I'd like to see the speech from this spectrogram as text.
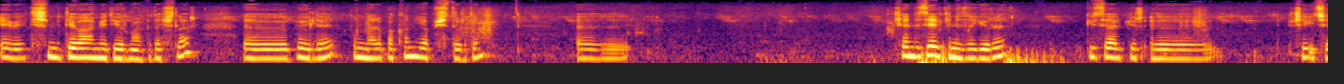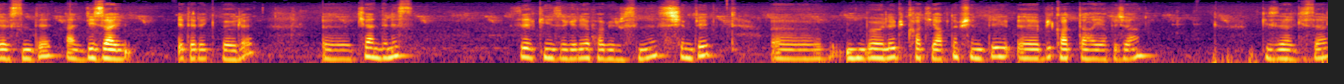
Evet şimdi devam ediyorum arkadaşlar. Ee, böyle bunları bakın yapıştırdım. Ee, kendi zevkinize göre güzel bir e, şey içerisinde yani dizayn ederek böyle e, kendiniz zevkinize göre yapabilirsiniz. Şimdi e, böyle bir kat yaptım. Şimdi bir kat daha yapacağım. Güzel güzel.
